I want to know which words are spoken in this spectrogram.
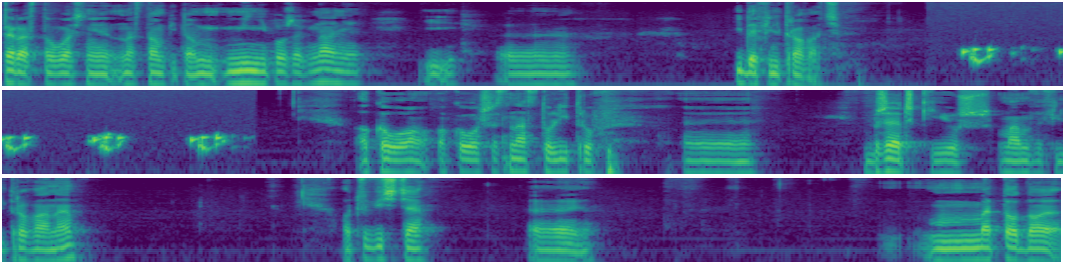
teraz to właśnie nastąpi to mini pożegnanie i yy, idę filtrować. Około, około 16 litrów yy, brzeczki już mam wyfiltrowane. Oczywiście yy, metodę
